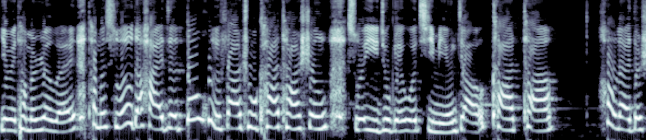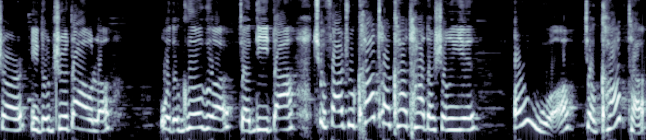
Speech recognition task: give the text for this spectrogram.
因为他们认为他们所有的孩子都会发出咔嗒声，所以就给我起名叫咔嗒。后来的事儿你都知道了，我的哥哥叫滴答，却发出咔嗒咔嗒的声音。而我叫卡塔，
